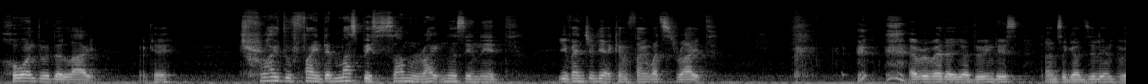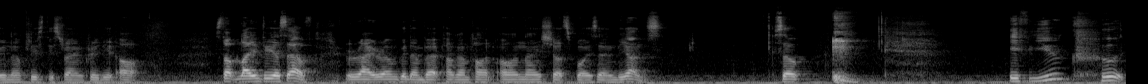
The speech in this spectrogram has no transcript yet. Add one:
hold on to the lie okay? Try to find. There must be some rightness in it. Eventually i can find what's right. Everywhere that you're doing this times a gazillion. Will now please destroy and create it all stop lying to yourself. Right wrong good and bad POD and POC all nine shorts, boys and beyonds. So if you could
